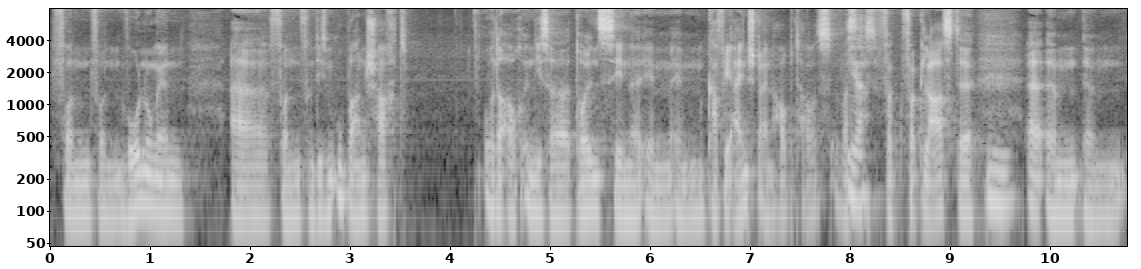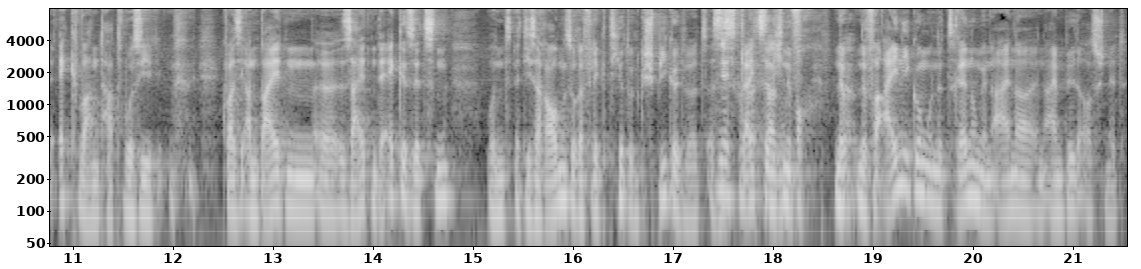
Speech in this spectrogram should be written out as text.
von, von Wohnungen, äh, von, von diesem U-Bahn-Schacht Oder auch in dieser tollen Szene im, im Café Einstein Haupthaus, was Ja. diese ver verglaste äh, ähm, ähm, Eckwand hat, wo sie quasi an beiden äh, Seiten der Ecke sitzen und äh, dieser Raum so reflektiert und gespiegelt wird. Es Ja, ist gleichzeitig eine, eine, ja. eine Vereinigung und eine Trennung in, einer, in einem Bildausschnitt.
